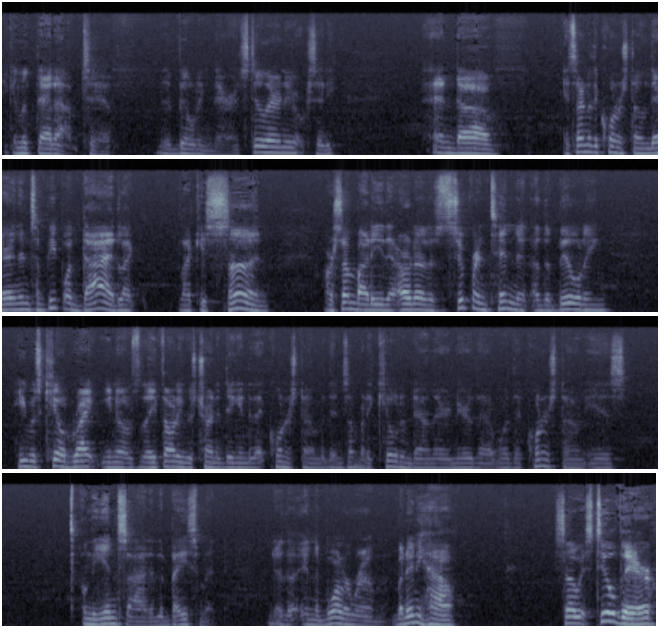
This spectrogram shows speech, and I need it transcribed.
You can look that up too. The building there. It's still there in New York City, and uh, it's under the cornerstone there. And then some people died, like like his son or somebody that or the superintendent of the building. He was killed right, you know. They thought he was trying to dig into that cornerstone, but then somebody killed him down there near the where the cornerstone is, on the inside of the basement you know, the, in the boiler room. But anyhow, so it's still there,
